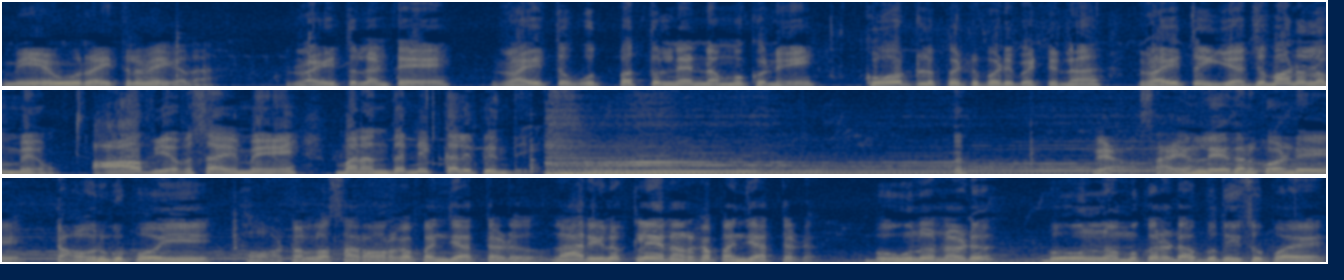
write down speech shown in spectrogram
మేము రైతులమే కదా. రైతులంటే రైతు ఉత్పత్తుల్నే నమ్ముకుని కోట్లు పెట్టుబడి పెట్టిన రైతు యజమానులం మేం. ఆ వ్యవసాయమే మనందరినీ కలిపింది. వ్యవసాయం లేదనుకోండి టౌన్కు పోయి హోటల్లో సర్వర్గా పనిచేస్తాడు లారీలో క్లీనర్గా పనిచేస్తాడు. భూములు ఉన్నాడు భూములు నమ్ముకుని డబ్బు తీసుకుపోయి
